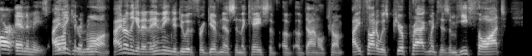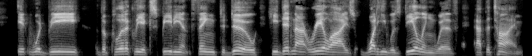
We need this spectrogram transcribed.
are enemies. I think you're wrong. I don't think it had anything to do with forgiveness in the case of, of, of Donald Trump. I thought it was pure pragmatism. He thought it would be the politically expedient thing to do. He did not realize what he was dealing with at the time.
